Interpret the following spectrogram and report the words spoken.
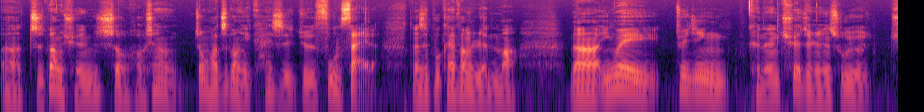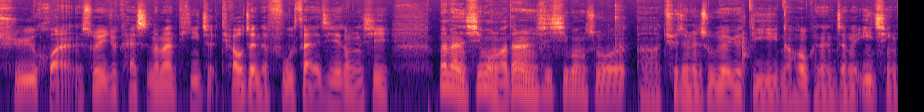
呃职棒选手，好像中华职棒也开始就是复赛了，但是不开放人嘛。那因为最近可能确诊人数有趋缓，所以就开始慢慢提整调整的复赛的这些东西，慢慢的希望了，当然是希望说呃确诊人数越来越低，然后可能整个疫情。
